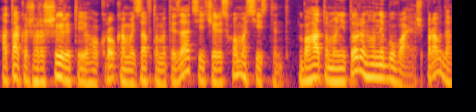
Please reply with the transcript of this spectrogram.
а також розширити його кроками з автоматизації через Home Assistant. Багато моніторингу не буває ж, правда?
